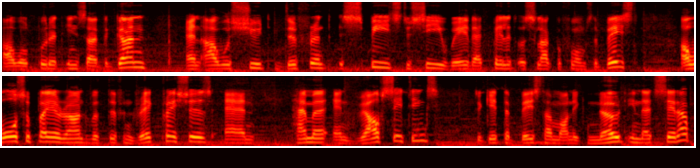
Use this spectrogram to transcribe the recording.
I will put it inside the gun, and I will shoot different speeds to see where that pellet or slug performs the best. I will also play around with different reg pressures and hammer and valve settings to get the best harmonic note in that setup.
